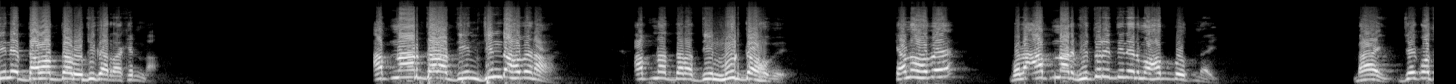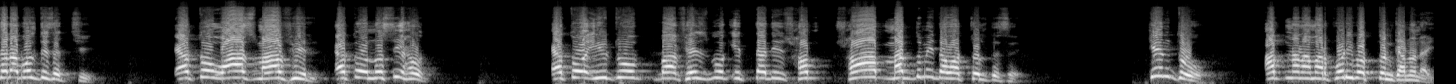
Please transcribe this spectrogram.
দিনের দেওয়ার অধিকার রাখেন না। আপনার দ্বারা দিন জিন্দা হবে না। আপনার দ্বারা দিন মুর্দা হবে। কেন হবে? বলে আপনার ভিতরে দিনের মহব্বত নাই। ভাই, যে কথাটা বলতে চাচ্ছি, এত ওয়াজ মাহফিল, এত নসিহত, এত ইউটিউব বা ফেসবুক ইত্যাদি সব সব মাধ্যমে দাওয়াত চলতেছে। কিন্তু আপনার আমার পরিবর্তন কেন নাই?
